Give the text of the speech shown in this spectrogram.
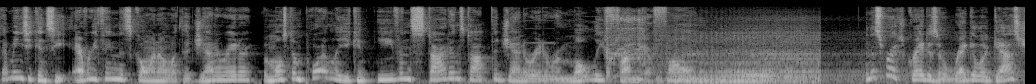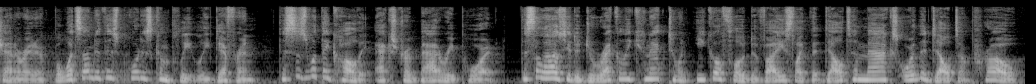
That means you can see everything that's going on with the generator, but most importantly, you can even start and stop the generator remotely from your phone. And this works great as a regular gas generator, but what's under this port is completely different. This is what they call the extra battery port. This allows you to directly connect to an EcoFlow device like the Delta Max or the Delta Pro.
